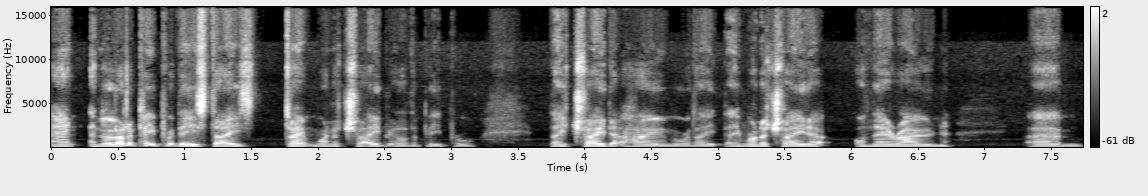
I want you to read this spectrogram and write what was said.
And, and a lot of people these days don't want to trade with other people. They trade at home or they, they want to trade on their own. Um,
